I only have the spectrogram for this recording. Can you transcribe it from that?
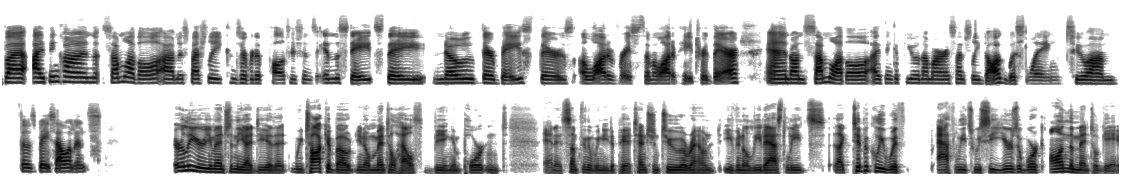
But I think on some level, um, especially conservative politicians in the States, they know their base. There's a lot of racism, a lot of hatred there. And on some level, I think a few of them are essentially dog whistling to um, those base elements earlier you mentioned the idea that we talk about you know mental health being important and it's something that we need to pay attention to around even elite athletes. Like typically with athletes we see years of work on the mental game.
